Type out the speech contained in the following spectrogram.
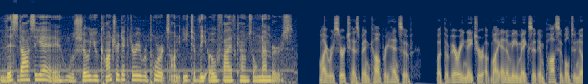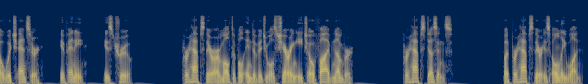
This dossier will show you contradictory reports on each of the O5 Council members. My research has been comprehensive, but the very nature of my enemy makes it impossible to know which answer, if any, is true. Perhaps there are multiple individuals sharing each O5 number. Perhaps dozens. But perhaps there is only one.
